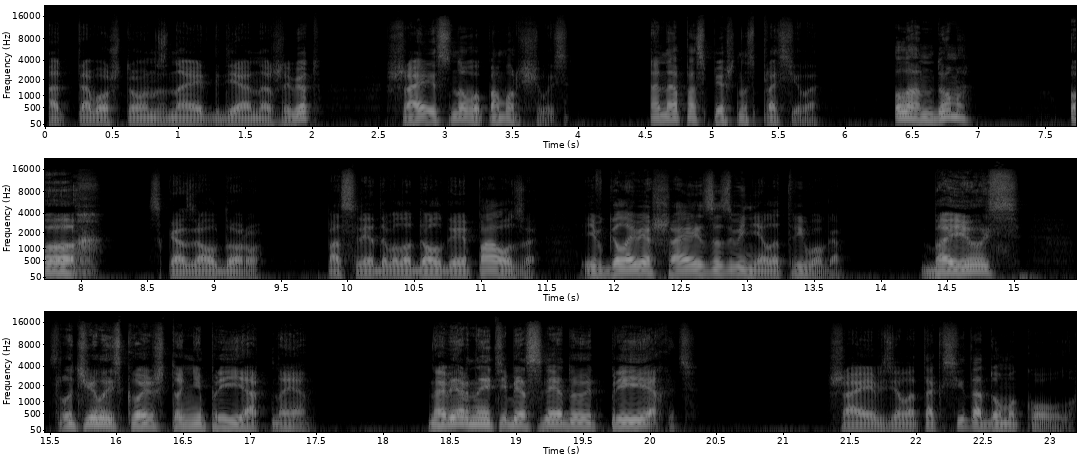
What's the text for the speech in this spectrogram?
От того, что он знает, где она живет, Шая снова поморщилась. Она поспешно спросила. «Лан дома?» «Ох!» — сказал Дору. Последовала долгая пауза, и в голове Шаи зазвенела тревога. Боюсь, случилось кое-что неприятное. Наверное, тебе следует приехать. Шая взяла такси до дома Коулов.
